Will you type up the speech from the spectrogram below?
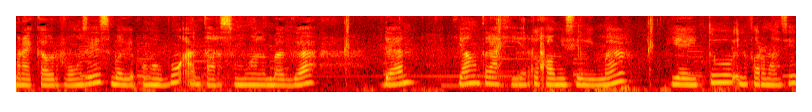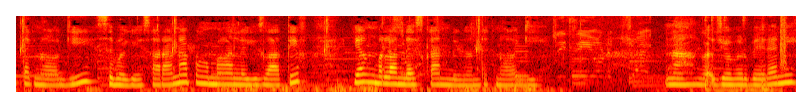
Mereka berfungsi sebagai penghubung antar semua lembaga dan yang terakhir ke Komisi 5 yaitu informasi teknologi sebagai sarana pengembangan legislatif yang berlandaskan dengan teknologi. Nah, nggak jauh berbeda nih,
